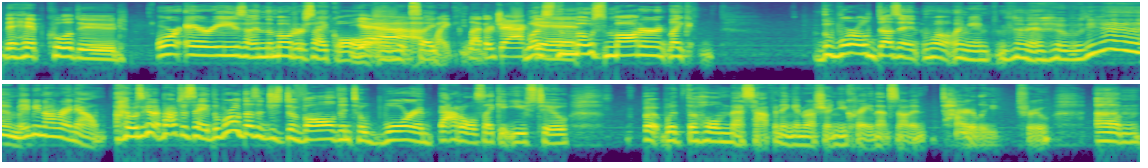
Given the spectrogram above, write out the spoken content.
the hip cool dude. Or Ares and the motorcycle. Yeah, and it's like, like, leather jacket. what's the most modern like. The world doesn't. Well, I mean? Yeah, maybe not right now. I was gonna about to say the world doesn't just devolve into war and battles like it used to, but with the whole mess happening in Russia and Ukraine, that's not entirely true. Um,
